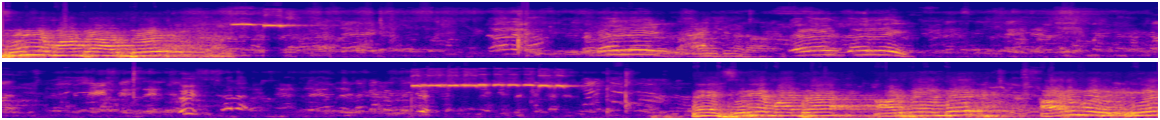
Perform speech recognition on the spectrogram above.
சிறிய மாற்றம் அடுத்து த்ரீ த்ரீ சிறிய மாற்றம் அடுத்து வந்து அருமூர் ஏ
